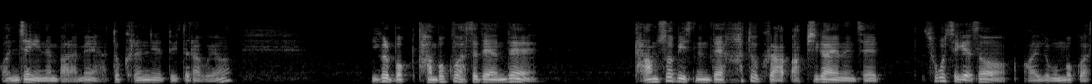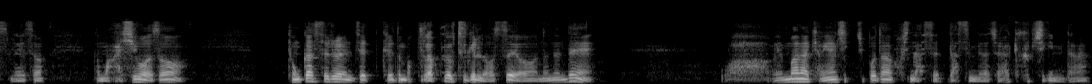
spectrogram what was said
언쟁이 있는 바람에 또 그런 일도 있더라고요. 이걸 먹, 다 먹고 갔어야 되는데 다음 수업이 있는데 하도 그 앞, 앞 시간에는 이제 속을 쓰게 해서 아 이걸 못 먹고 왔습니다. 그래서 너무 아쉬워서 돈가스를 이제 그래도 막 꾸역꾸역 두 개를 넣었어요. 넣었는데 와 웬만한 경양식집보다 훨씬 낫, 낫습니다. 저 학교 급식입니다.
